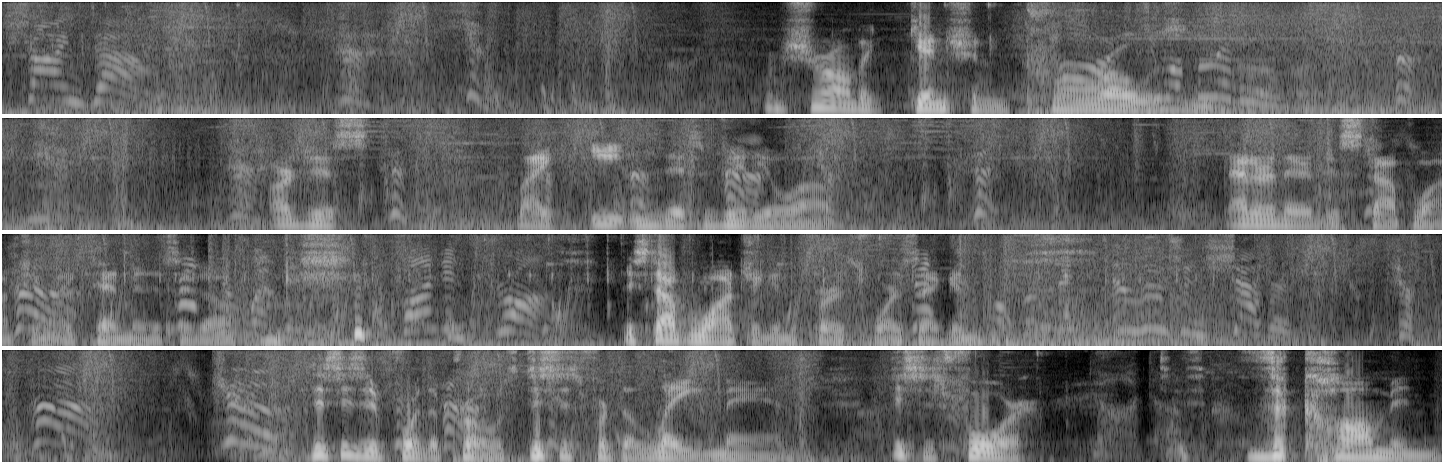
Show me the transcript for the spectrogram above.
Shine down. I'm sure all the Genshin pros are just like eating this video up. That or they're just stopped watching like 10 minutes ago. The bond is strong. They stopped watching in the first four seconds. This isn't for the pros. This is for the layman. This is for the common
